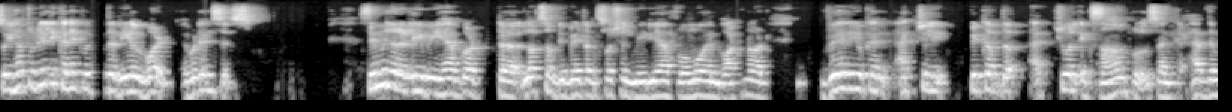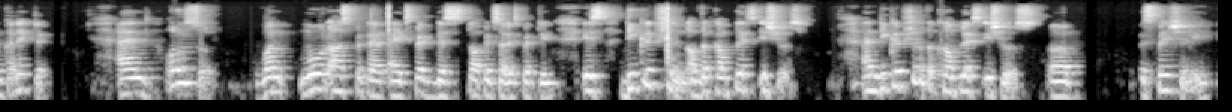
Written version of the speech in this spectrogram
So you have to really connect with the real world evidences. Similarly, we have got uh, lots of debate on social media, FOMO and whatnot, where you can actually pick up the actual examples and have them connected. And also, one more aspect I, I expect these topics are expecting is decryption of the complex issues. And decryption of the complex issues, uh, especially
